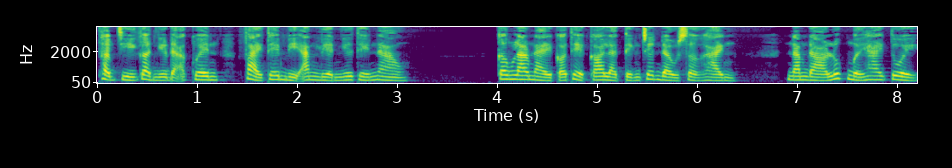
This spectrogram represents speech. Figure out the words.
thậm chí gần như đã quên phải thêm mì ăn liền như thế nào. Công lao này có thể coi là tính trên đầu sở hành. Năm đó lúc 12 tuổi,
